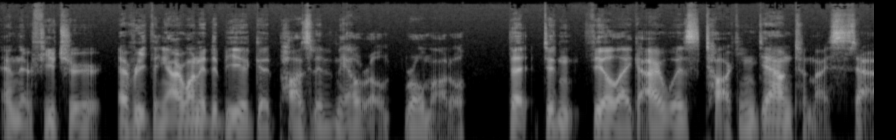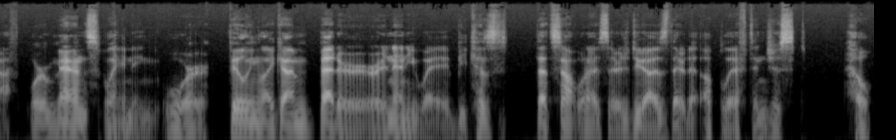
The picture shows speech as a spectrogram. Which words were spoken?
and their future everything. I wanted to be a good, positive male role, role model that didn't feel like I was talking down to my staff or mansplaining or feeling like I'm better in any way because that's not what I was there to do. I was there to uplift and just help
